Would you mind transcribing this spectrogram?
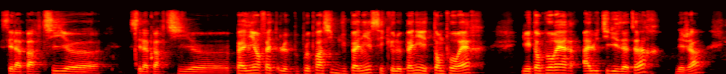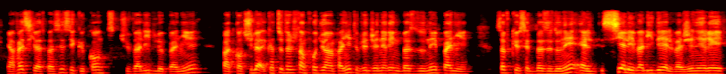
c'est la partie c'est la partie panier. En fait, le, principe du panier, c'est que le panier est temporaire. Il est temporaire à l'utilisateur déjà. Et en fait, ce qui va se passer, c'est que quand tu valides le panier, quand tu, quand tu ajoutes un produit à un panier, tu es obligé de générer une base de données panier. Sauf que cette base de données, elle, si elle est validée, elle va générer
